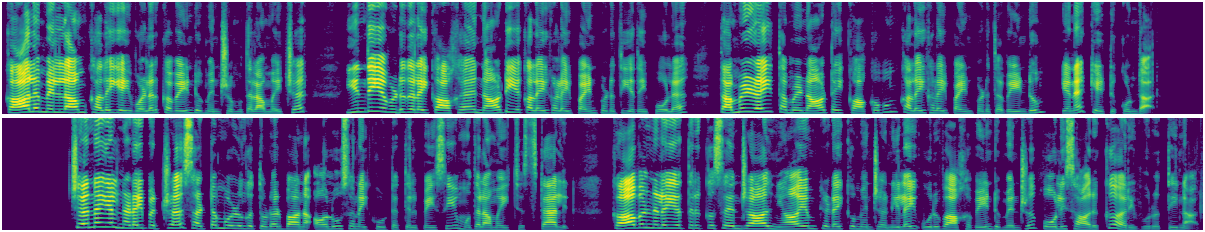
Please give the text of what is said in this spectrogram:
காலமெல்லாம் கலையை வளர்க்க வேண்டும் என்ற முதலமைச்சர் இந்திய விடுதலைக்காக நாட்டிய கலைகளை பயன்படுத்தியதைப் போல தமிழை தமிழ்நாட்டை காக்கவும் கலைகளை பயன்படுத்த வேண்டும் என கேட்டுக்கொண்டார் சென்னையில் நடைபெற்ற சட்டம் ஒழுங்கு தொடர்பான ஆலோசனைக் கூட்டத்தில் பேசிய முதலமைச்சர் ஸ்டாலின் காவல் நிலையத்திற்கு சென்றால் நியாயம் கிடைக்கும் என்ற நிலை உருவாக வேண்டும் என்று போலீசாருக்கு அறிவுறுத்தினார்.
